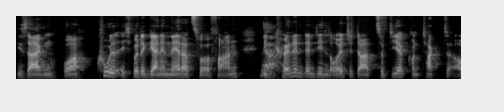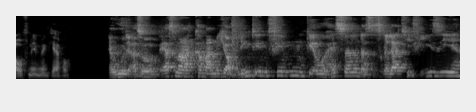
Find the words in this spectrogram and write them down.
die sagen, boah, cool, ich würde gerne mehr dazu erfahren. Wie ja. können denn die Leute da zu dir Kontakt aufnehmen, Gero? Ja gut, also erstmal kann man mich auf LinkedIn finden, Gero Hesse, das ist relativ easy.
